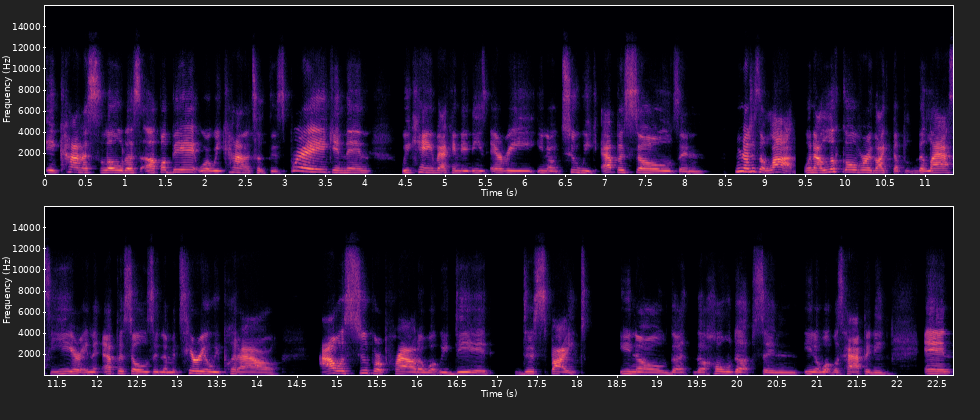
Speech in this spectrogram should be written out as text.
it kind of slowed us up a bit where we kind of took this break and then we came back and did these every, you know, two week episodes and you know, just a lot. When I look over like the the last year and the episodes and the material we put out, I was super proud of what we did despite you know the the holdups and you know what was happening. And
